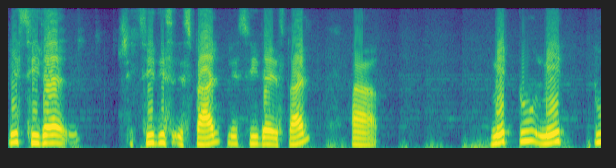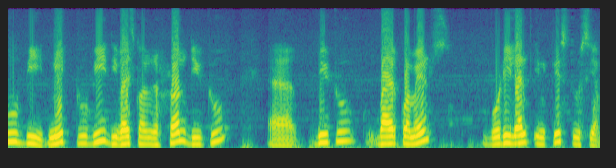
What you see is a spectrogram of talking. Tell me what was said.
please see the see this style please see the style need need to be need to be device consumption due to uh, due to buyer comments body length increase to cm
